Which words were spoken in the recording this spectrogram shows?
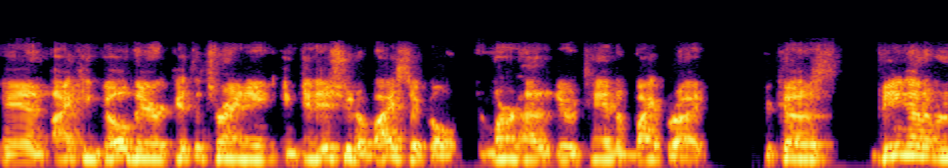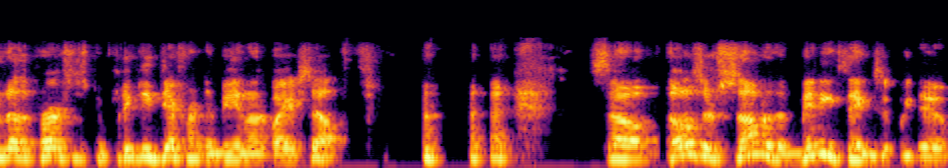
And I can go there, get the training, and get issued a bicycle and learn how to do a tandem bike ride because being on it with another person is completely different than being on it by yourself. so, those are some of the many things that we do.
